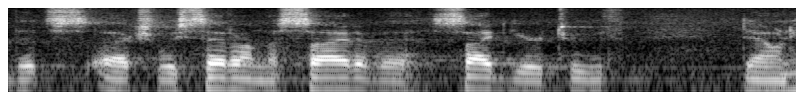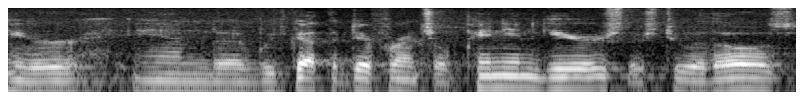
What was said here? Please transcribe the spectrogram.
that's actually set on the side of a side gear tooth down here. And uh, we've got the differential pinion gears. There's two of those.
